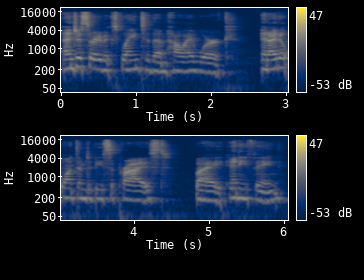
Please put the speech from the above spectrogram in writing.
and just sort of explain to them how I work. And I don't want them to be surprised by anything.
